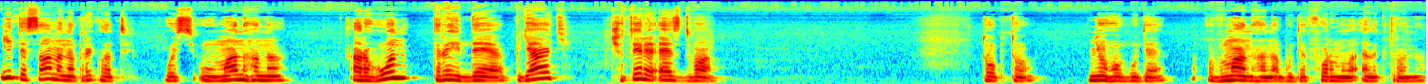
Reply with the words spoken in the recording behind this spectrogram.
І те саме, наприклад, ось у мангана аргон 3D5, 4С2. Тобто в нього буде в мангана буде формула електронна.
